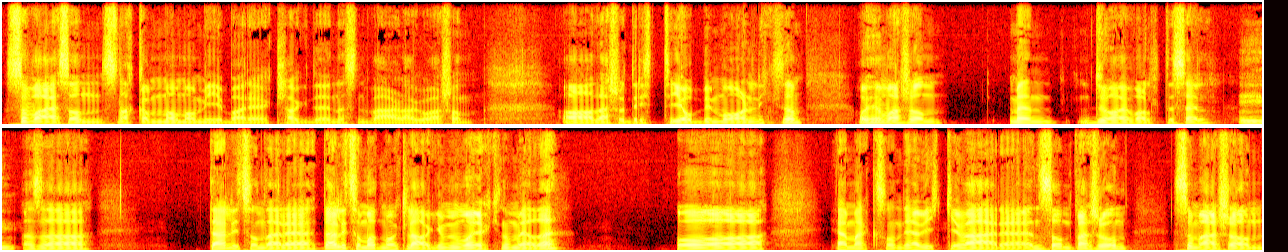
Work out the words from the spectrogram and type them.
Så var jeg sånn, snakka med mamma mye, bare klagde nesten hver dag og var sånn Å, det er så dritt til jobb i morgen, liksom. Og hun var sånn Men du har jo valgt det selv. Mm. Altså Det er litt sånn derre Det er litt som at man klager, men man gjør ikke noe med det. Og jeg merker sånn Jeg vil ikke være en sånn person som er sånn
